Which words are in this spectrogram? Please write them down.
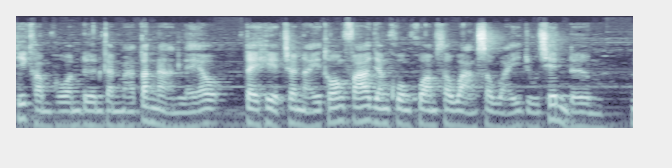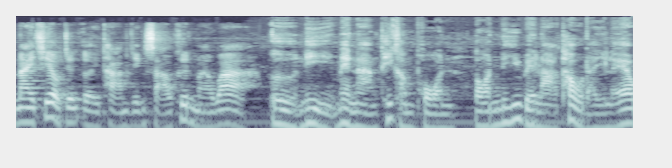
ที่คำพรเดินกันมาตั้งนานแล้ว แต่เหตุไฉนท้องฟ้ายังคงความสว่างสวัยอยู่เช่นเดิม นายเชี่ยวจึงเอ่ยถามหญิงสาวขึ้นมาว่า เออ นี่แม่นางที่คำพร ตอนนี้เวลาเท่าใดแล้ว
